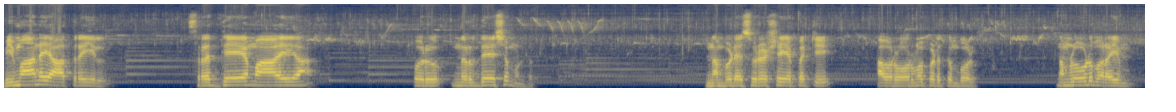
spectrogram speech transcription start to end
വിമാനയാത്രയിൽ ശ്രദ്ധേയമായ ഒരു നിർദ്ദേശമുണ്ട്. നമ്മുടെ സുരക്ഷയെപ്പറ്റി അവർ ഓർമ്മപ്പെടുത്തുമ്പോൾ നമ്മളോട് പറയും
